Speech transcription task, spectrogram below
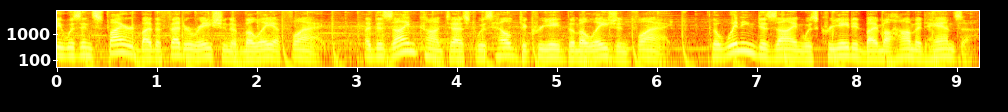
It was inspired by the Federation of Malaya flag. A design contest was held to create the Malaysian flag. The winning design was created by Muhammad Hamza.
